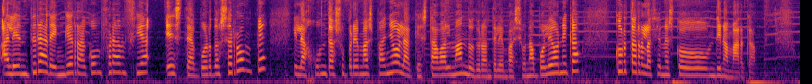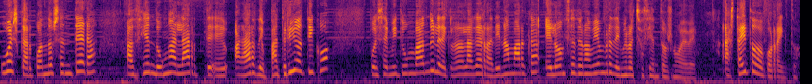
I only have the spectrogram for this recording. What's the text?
Al entrar en guerra con Francia, este acuerdo se rompe y la Junta Suprema Española, que estaba al mando durante la invasión napoleónica, corta relaciones con Dinamarca. Huéscar, cuando se entera, haciendo un alarde, alarde patriótico, pues emite un bando y le declara la guerra a Dinamarca el 11 de noviembre de 1809. Hasta ahí todo correcto.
